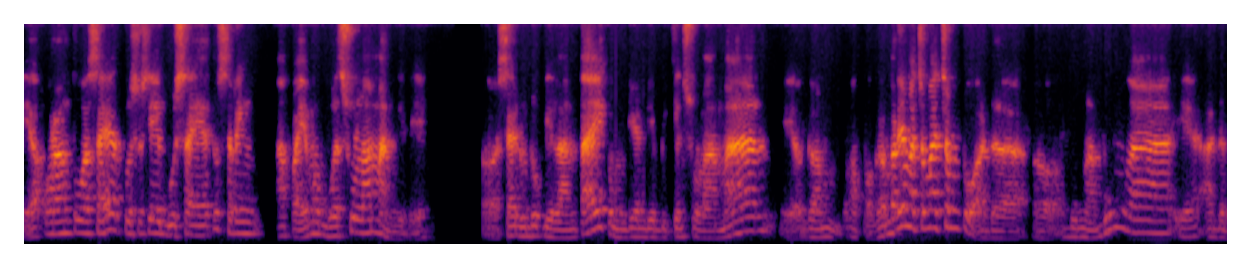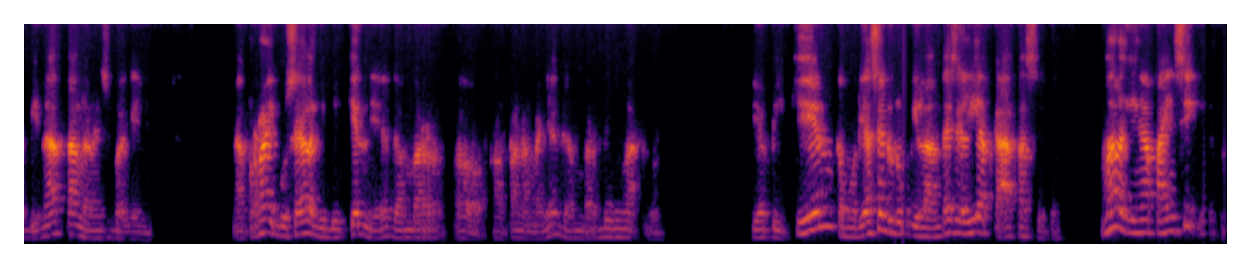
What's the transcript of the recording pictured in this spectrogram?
ya orang tua saya khususnya ibu saya itu sering apa ya membuat sulaman gitu ya Eh, saya duduk di lantai, kemudian dia bikin sulaman, ya gam, apa, gambarnya macam-macam tuh, ada eh, bunga-bunga, ya ada binatang dan lain sebagainya. Nah pernah ibu saya lagi bikin ya gambar uh, apa namanya gambar bunga, dia bikin, kemudian saya duduk di lantai, saya lihat ke atas gitu, Ma lagi ngapain sih? Gitu.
